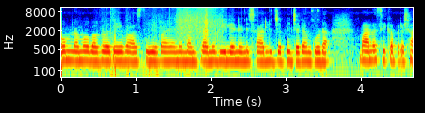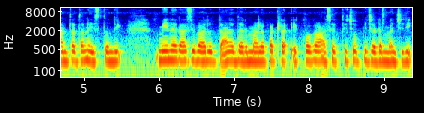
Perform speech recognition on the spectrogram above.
ఓం నమో భగవతే వాసుదేవాయ అనే మంత్రాన్ని వీలైనన్ని సార్లు జపించడం కూడా మానసిక ప్రశాంతతను ఇస్తుంది. మీనరాశి వారు దాన ధర్మాల పట్ల ఎక్కువగా ఆసక్తి చూపించడం మంచిది.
